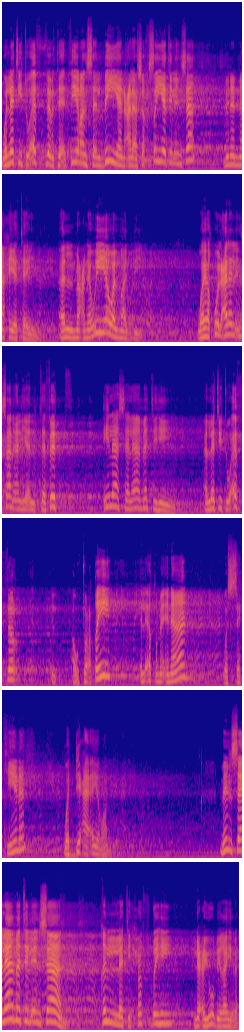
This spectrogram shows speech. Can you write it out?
والتي تؤثر تاثيرا سلبيا على شخصية الإنسان من الناحيتين المعنوية والمادية. ويقول على الإنسان أن يلتفت إلى سلامته التي تؤثر أو تعطيه الاطمئنان والسكينة والدعاء أيضا. من سلامة الإنسان قلة حفظه لعيوب غيره.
